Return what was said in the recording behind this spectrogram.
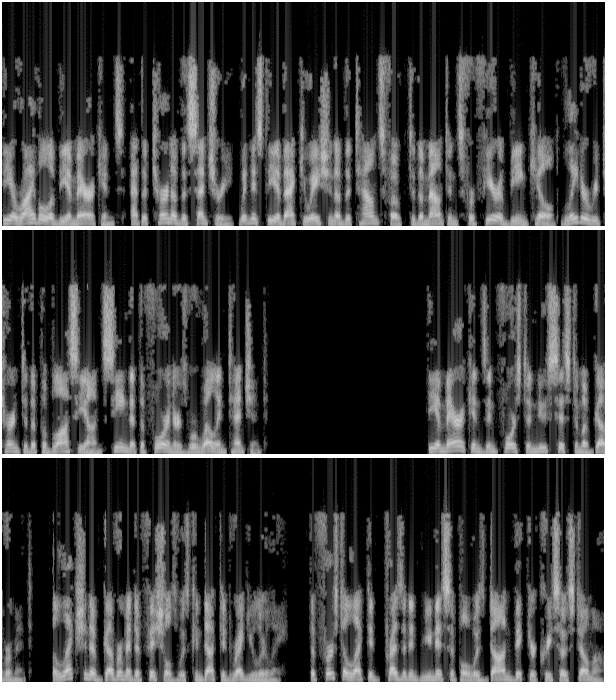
The arrival of the Americans, at the turn of the century, witnessed the evacuation of the townsfolk to the mountains for fear of being killed, later returned to the Poblacion seeing that the foreigners were well-intentioned. The Americans enforced a new system of government. Election of government officials was conducted regularly. The first elected president municipal was Don Victor Crisostomo.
